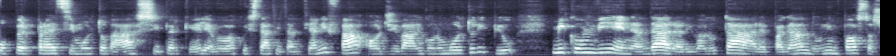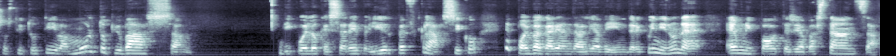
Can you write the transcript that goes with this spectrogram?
o per prezzi molto bassi perché li avevo acquistati tanti anni fa, oggi valgono molto di più, mi conviene andare a rivalutare pagando un'imposta sostitutiva molto più bassa di quello che sarebbe l'IRPEF classico e poi magari andarli a vendere. Quindi non è, è un'ipotesi abbastanza,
